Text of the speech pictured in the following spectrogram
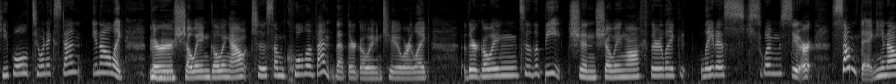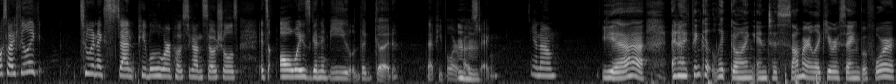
people to an extent, you know, like they're mm-hmm. showing going out to some cool event that they're going to or like they're going to the beach and showing off their like latest swimsuit or something, you know? So I feel like to an extent people who are posting on socials, it's always going to be the good that people are mm-hmm. posting. You know? Yeah. And I think it, like going into summer, like you were saying before,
